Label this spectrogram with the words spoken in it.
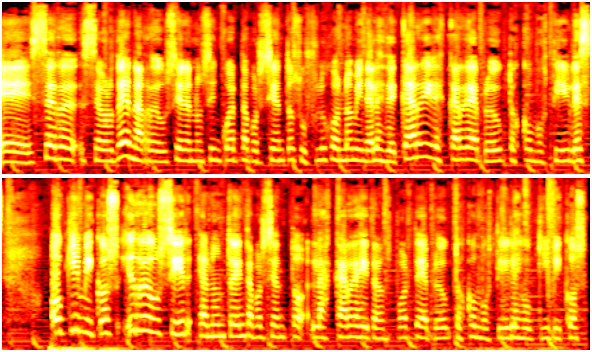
eh, se, se ordena reducir en un 50% sus flujos nominales de carga y descarga de productos combustibles o químicos y reducir en un 30% las cargas y transporte de productos combustibles o químicos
